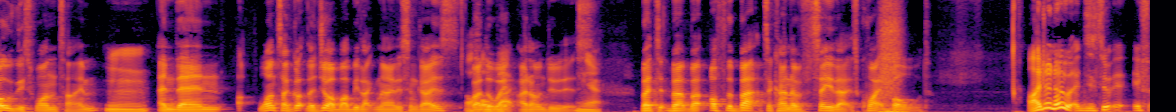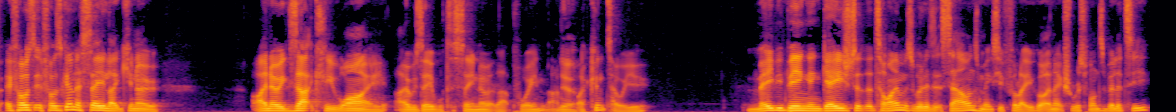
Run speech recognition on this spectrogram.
go this one time, Mm, and then uh, once I got the job, I'll be like, nah, listen, guys, I'll by the way, back. I don't do this. yeah. But but but off the bat to kind of say that is quite bold. I don't know if if I was if I was gonna say like you know, I know exactly why I was able to say no at that point. I, Yeah. I couldn't tell you. Maybe being engaged at the time, as weird as it sounds, makes you feel like you've got an extra responsibility.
